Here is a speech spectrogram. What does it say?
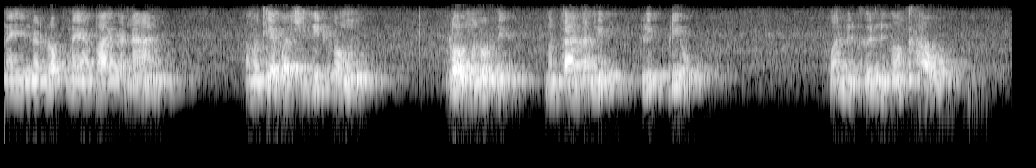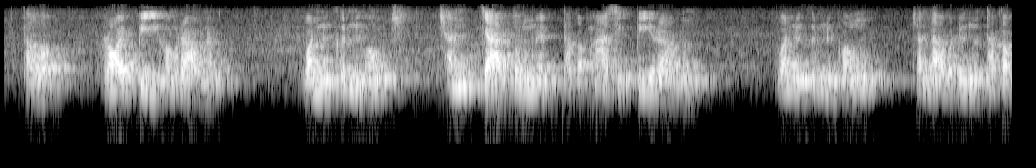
ในนรกในอบายก็นานเอามาเทียบกับชีวิตของโลกมนุษย์เนี่ย มันต่างกันลิบลิบเลี้ยววันหนึ่งคืนหนึ่งของเขาเท่ากับร้อยปีของเรานั่นวันหนึ่งคืนหนึ่งของชั้นจาตรงเนี่ยเท่ากับห้าสิบปีเราหนึ่งวันหนึ่งคืนหนึ่งของชั้นดาวดึงเท่ากับ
